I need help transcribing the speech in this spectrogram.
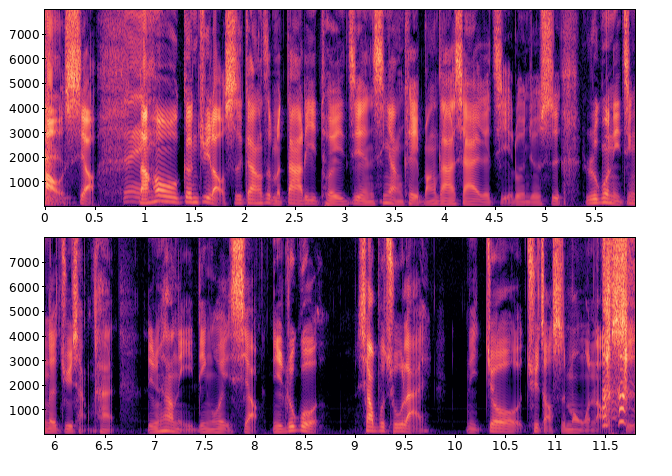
好笑。对，然后根据老师刚刚这么大力推荐，新阳可以帮大家下一个结论，就是如果你进了剧场看，理论上你一定会笑，你如果笑不出来。你就去找施梦文老师，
